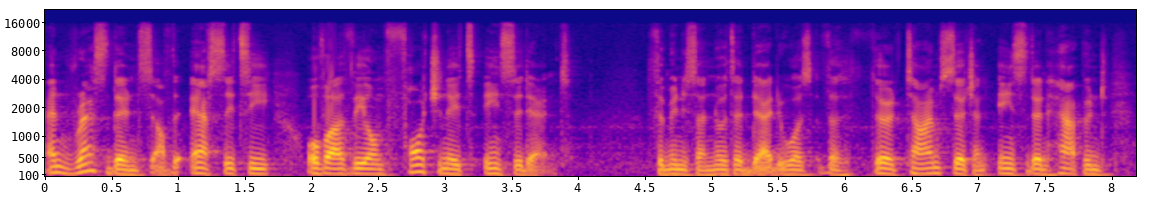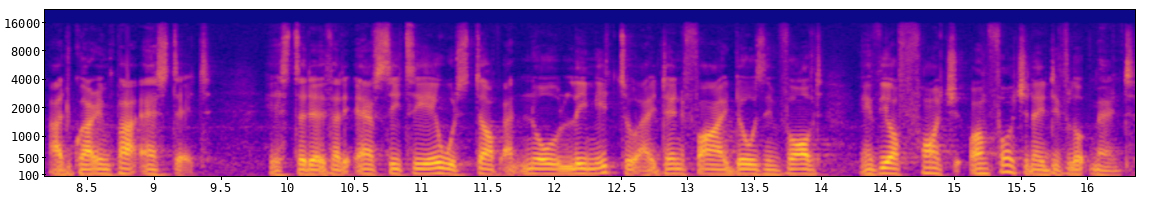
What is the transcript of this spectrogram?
and residents of the FCT over the unfortunate incident. The minister noted that it was the third time such an incident happened at Gwarinpa Estate. He stated that the FCTA would stop at no limit to identify those involved in the unfortunate development.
